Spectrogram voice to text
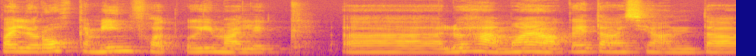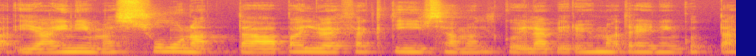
palju rohkem infot võimalik äh, lühema ajaga edasi anda ja inimest suunata palju efektiivsemalt kui läbi rühmatreeningute.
